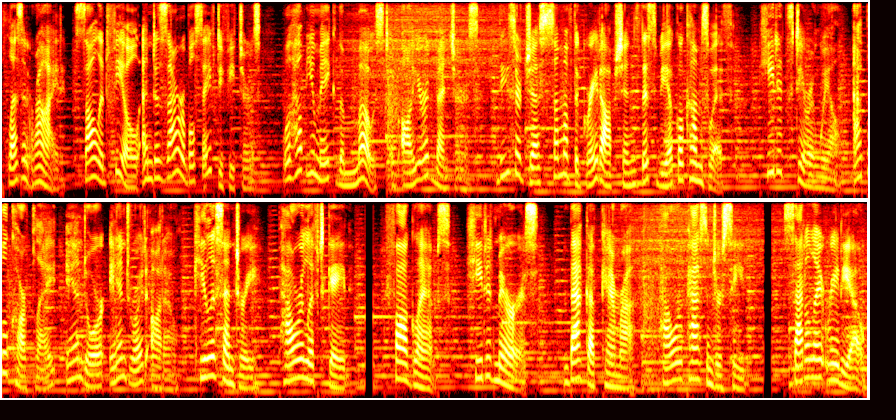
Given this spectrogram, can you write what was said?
pleasant ride, solid feel, and desirable safety features will help you make the most of all your adventures. These are just some of the great options this vehicle comes with. Heated steering wheel, Apple CarPlay and or Android Auto, keyless entry, power lift gate, fog lamps, heated mirrors, backup camera, power passenger seat, satellite radio,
